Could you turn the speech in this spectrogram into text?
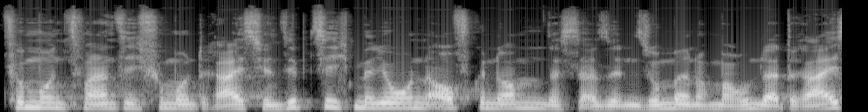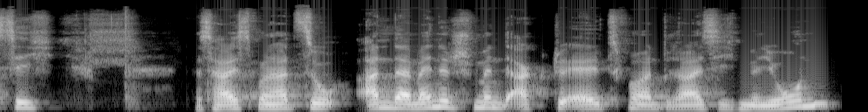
25, 35 und 70 Millionen aufgenommen. Das ist also in Summe nochmal 130. Das heißt, man hat so Under Management aktuell 230 Millionen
